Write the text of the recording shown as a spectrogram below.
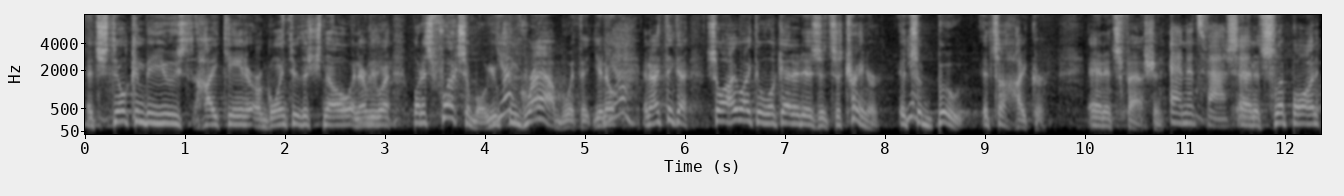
It still can be used hiking or going through the snow and everywhere, but it's flexible. You yeah. can grab with it, you know? Yeah. And I think that, so I like to look at it as it's a trainer. It's yeah. a boot. It's a hiker. And it's fashion. And it's fashion. And it's slip on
